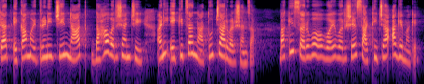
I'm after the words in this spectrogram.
त्यात एका मैत्रिणीची नात दहा वर्षांची आणि एकीचा नातू चार वर्षांचा. बाकी सर्व वय वर्षे साठीच्या आगेमागे.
